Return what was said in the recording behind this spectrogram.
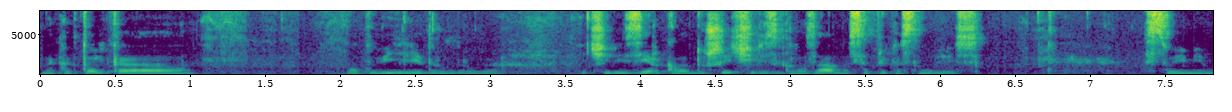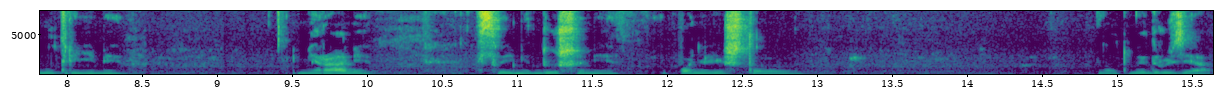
Мы как только вот увидели друг друга, и через зеркало души, через глаза мы соприкоснулись своими внутренними мирами, своими душами и поняли, что ну, вот мы друзья.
